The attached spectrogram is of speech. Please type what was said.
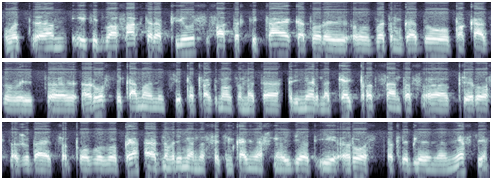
Вот э, эти два фактора плюс фактор Китая, который э, в этом году показывает э, рост экономики, по прогнозам это примерно 5% э, прирост ожидается по ВВП. Одновременно с этим, конечно, идет и рост потребления нефти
